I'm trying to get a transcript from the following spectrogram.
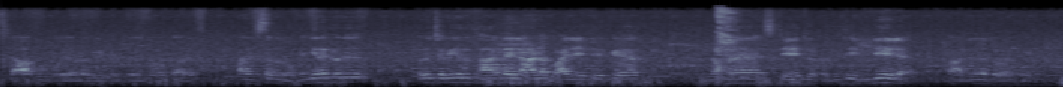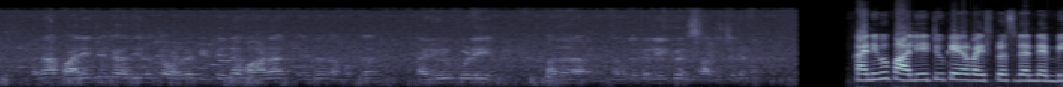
സ്റ്റാഫ് പോയി അവരുടെ വീട്ടിൽ പോയി നോക്കാറ് അൾസർ നോക്കുക ഇങ്ങനെയൊക്കെ ഒരു ഒരു ചെറിയൊരു ധാരണയിലാണ് പാലിയേറ്റീവ് കെയർ നമ്മുടെ സ്റ്റേറ്റിൽ പ്രത്യേകിച്ച് ഇന്ത്യയിൽ ആദ്യം തുടങ്ങി എന്നാൽ ആ പാലിയേറ്റീവ് കെയർ അതിൽ നിന്നൊക്കെ വളരെ വിഭിന്നമാണ് എന്ന് നമുക്ക് കഴിവിൽ കൂടി അത് നമുക്ക് തെളിയിക്കാൻ സാധിച്ചിട്ടുണ്ട്. Kanivu palliative care vice president M B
